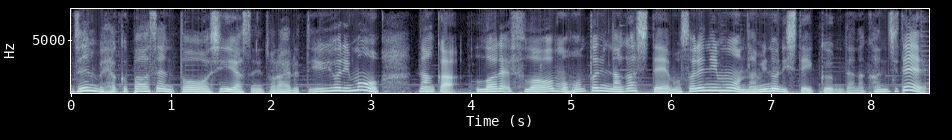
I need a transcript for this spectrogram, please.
全部100%シリアスに捉えるっていうよりもなんか let it flow もう本当に流してもうそれにもう波乗りしていくみたいな感じで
